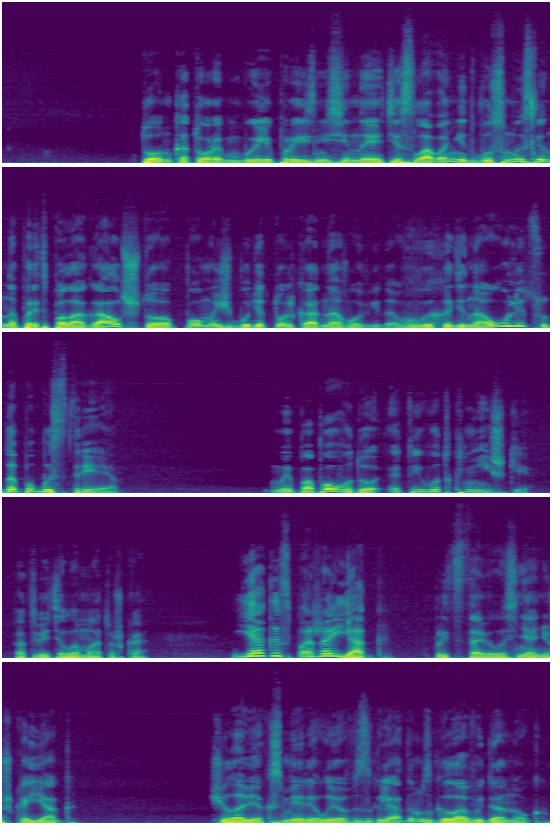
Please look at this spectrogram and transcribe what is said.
Тон, которым были произнесены эти слова, недвусмысленно предполагал, что помощь будет только одного вида — в выходе на улицу да побыстрее. «Мы по поводу этой вот книжки», — ответила матушка. «Я госпожа Яг», — представилась нянюшка Яг. Человек смерил ее взглядом с головы до ног.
